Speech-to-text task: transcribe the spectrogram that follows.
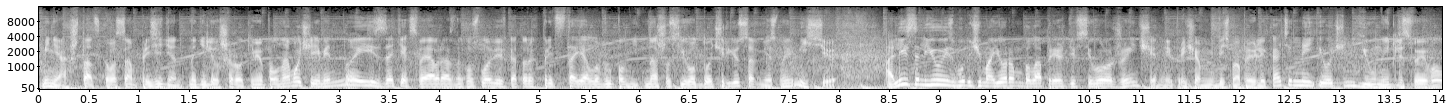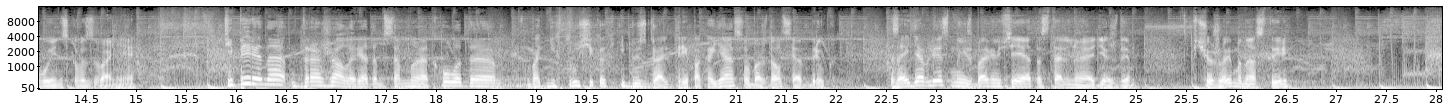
меня, штатского, сам президент наделил широкими полномочиями, но и из-за тех своеобразных условий, в которых предстояло выполнить нашу с его дочерью совместную миссию. Алиса Льюис, будучи майором, была прежде всего женщиной, причем весьма привлекательной и очень юной для своего воинского звания. Теперь она дрожала рядом со мной от холода в одних трусиках и бюстгальтере, пока я освобождался от брюк. Зайдя в лес, мы избавимся и от остальной одежды. В чужой монастырь.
